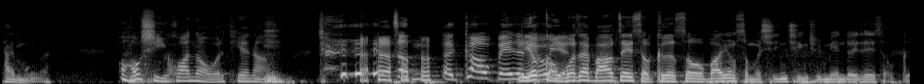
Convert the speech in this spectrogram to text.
太猛了。哦，好喜欢哦！我的天啊，这种很靠背的你有留言，广播在播这首歌的时候，我不知道用什么心情去面对这首歌。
